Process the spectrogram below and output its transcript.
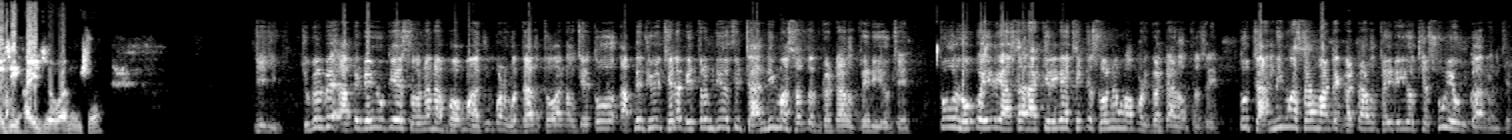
હજી હાઈ જવાનું છે. જી જી. જુગલભાઈ આપણે કહ્યું કે સોનાના ભાવમાં હજુ પણ વધારો થવાનો છે. તો આપણે જોયું છેલ્લા બે ત્રણ દિવસથી ચાંદીમાં સતત ઘટાડો થઈ રહ્યો છે. તો લોકો એવી આશા રાખી રહ્યા છે કે સોનામાં પણ ઘટાડો થશે. તો ચાંદીમાં શા માટે ઘટાડો થઈ રહ્યો છે? શું એવું કારણ છે?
